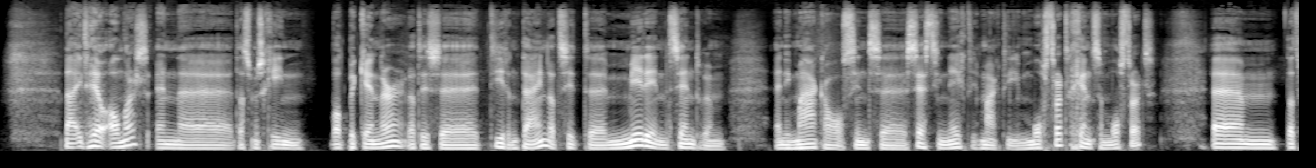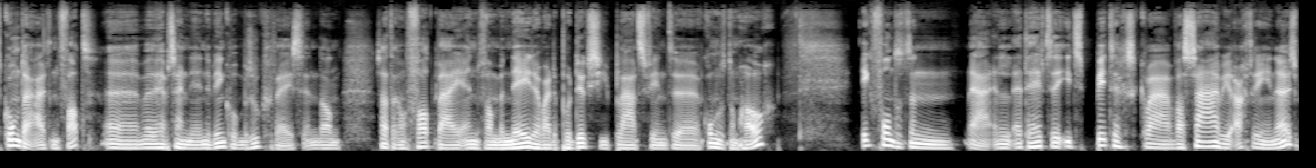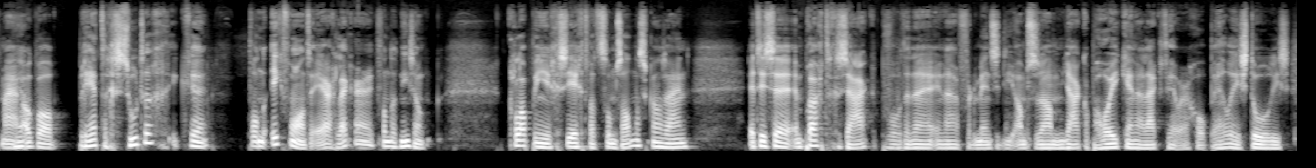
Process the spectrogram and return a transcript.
Nou, iets heel anders en eh, dat is misschien wat bekender. Dat is eh Tierentijn. Dat zit midden in het centrum. En die maken al sinds eh 1690 maakt die mosterd, Gentse mosterd. Ehm, dat komt daar uit een vat. We hebben- zijn in de winkel op bezoek geweest en dan zat er een vat bij. En van beneden waar de productie plaatsvindt, komt het omhoog. Ik vond het een, ja, het heeft iets pittigs qua wasabi achter in je neus, maar Ja. ook wel prettig zoetig. Ik, eh, vond, ik vond het erg lekker. Ik vond het niet zo'n klap in je gezicht, wat soms anders kan zijn. Het is eh, een prachtige zaak. Bijvoorbeeld in, eh, in, voor de mensen die Amsterdam Jacob Hoy kennen, lijkt het heel erg op. Heel historisch.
